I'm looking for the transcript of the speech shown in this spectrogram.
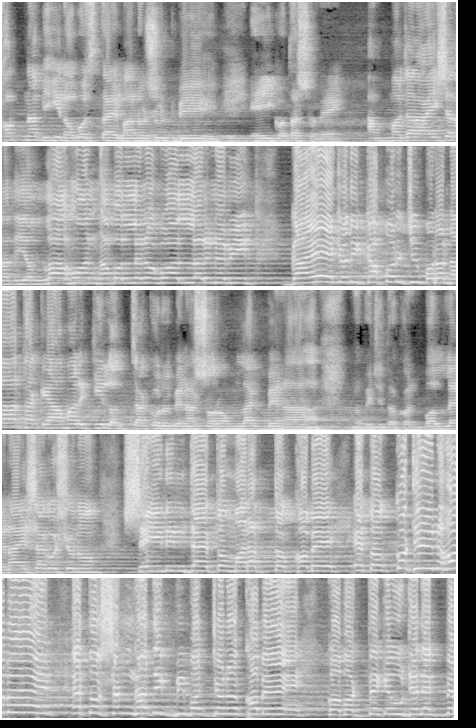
খতনাবিহীন অবস্থায় মানুষ উঠবে। এই কথা শুনে আম্মা জানা আয়েশা রাদিয়াল্লাহু আনহা বললেন, ওগো আল্লাহর নবী, গায়ে যদি কাপড় চোপড় না থাকে, আমার কি লজ্জা করবে না, শরম লাগবে? না। নবীজি তখন বললেন, আয়েশা গো, শোনো, সেই দিনটা এত মারাত্মক হবে, এত কঠিন হবে, এত সাংঘাতিক বিপজ্জনক হবে। কবর থেকে উঠে দেখবে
